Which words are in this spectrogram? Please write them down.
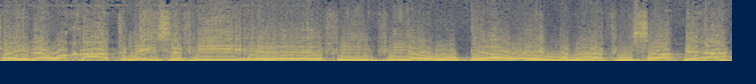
فإذا وقعت ليس في في في عروقها وإنما في ساقها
